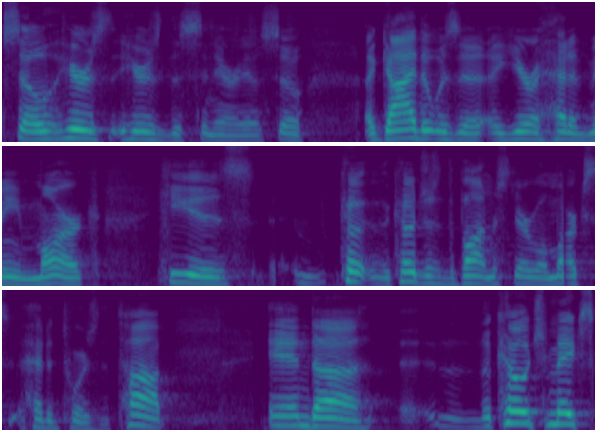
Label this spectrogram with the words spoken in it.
So here's here's the scenario. So a guy that was a, a year ahead of me, Mark, he is co- the coach is at the bottom of the stairwell. Mark's headed towards the top, and uh, the coach makes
